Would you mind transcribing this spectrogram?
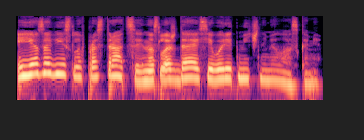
И я зависла в прострации, наслаждаясь его ритмичными ласками.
